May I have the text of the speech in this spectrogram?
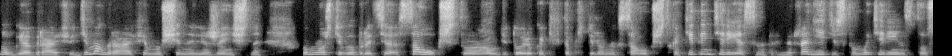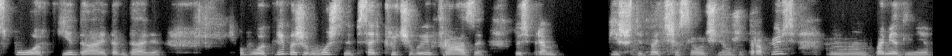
ну, географию, демография мужчины или женщины. Вы можете выбрать э, сообщество, аудиторию каких-то определенных сообществ, какие-то интересы, например, родительство, материнство, спорт, еда и так далее. Вот. Либо же вы можете написать ключевые фразы, то есть прям пишите, давайте сейчас я очень уже тороплюсь, помедленнее.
